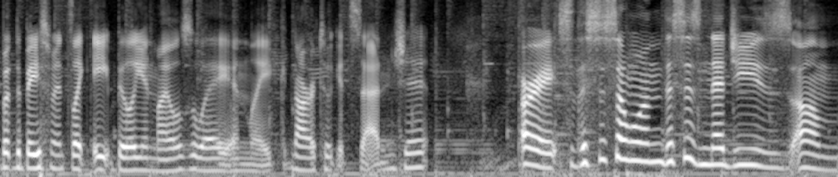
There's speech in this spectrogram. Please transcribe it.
But the basement's like 8 billion miles away, and like Naruto gets sad and shit. Alright, so this is someone, this is Neji's, um,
